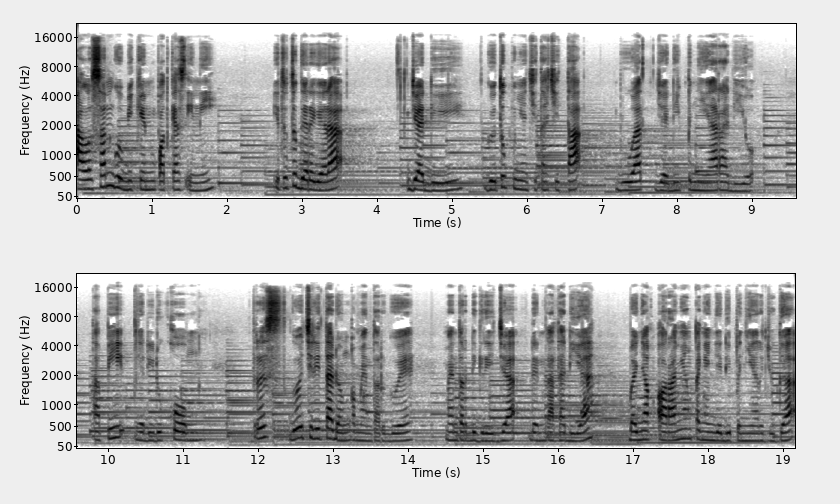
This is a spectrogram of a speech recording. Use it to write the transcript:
alasan gue bikin podcast ini itu tuh gara-gara jadi gue tuh punya cita-cita buat jadi penyiar radio. Tapi gak didukung. Terus gue cerita dong ke mentor gue, mentor di gereja dan kata dia, banyak orang yang pengen jadi penyiar juga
